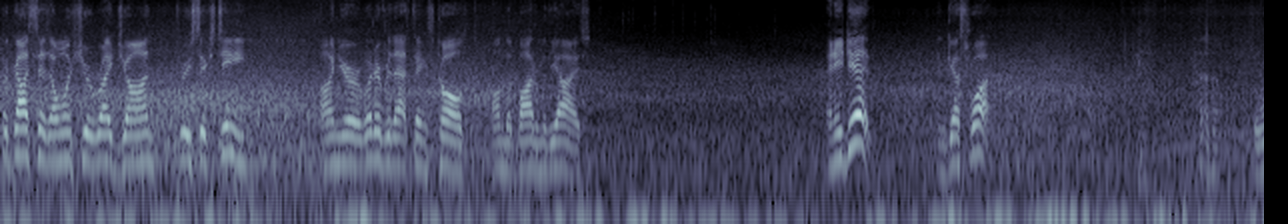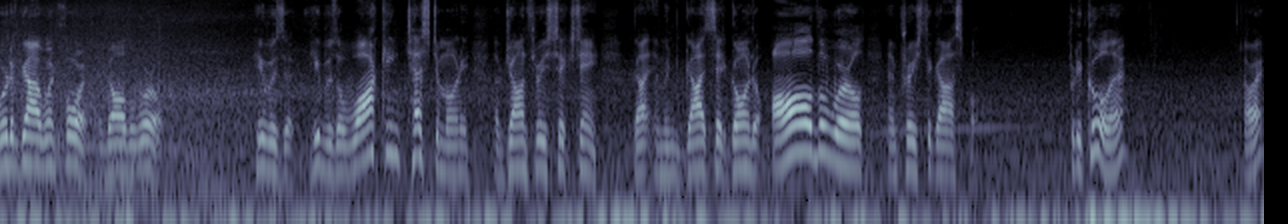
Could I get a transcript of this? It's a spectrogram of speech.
But God says, I want you to write John 3.16 on your, whatever that thing's called, on the bottom of the eyes. And he did. And guess what? the word of God went forth into all the world. He was a, he was a walking testimony of John 3.16. God, and when God said, go into all the world and preach the gospel. Pretty cool, isn't? All right?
